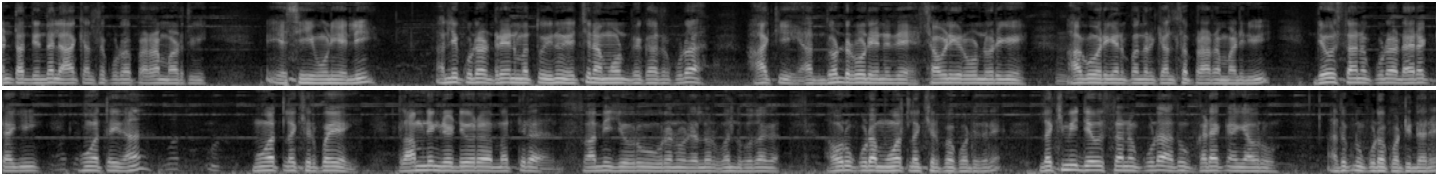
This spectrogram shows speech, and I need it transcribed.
ಎಂಟು ಹತ್ತು ದಿನದಲ್ಲಿ ಆ ಕೆಲಸ ಕೂಡ ಪ್ರಾರಂಭ ಮಾಡ್ತೀವಿ ಎಸ್ ಸಿ ಓಣಿಯಲ್ಲಿ ಅಲ್ಲಿ ಕೂಡ ಡ್ರೈನ್ ಮತ್ತು ಇನ್ನೂ ಹೆಚ್ಚಿನ ಅಮೌಂಟ್ ಬೇಕಾದರೂ ಕೂಡ ಹಾಕಿ ಅದು ದೊಡ್ಡ ರೋಡ್ ಏನಿದೆ ಸವಳಿ ರೋಡ್ನವರೆಗೆ ಆಗುವವರೆಗೆ ಏನಪ್ಪ ಅಂದ್ರೆ ಕೆಲಸ ಪ್ರಾರಂಭ ಮಾಡಿದ್ವಿ ದೇವಸ್ಥಾನ ಕೂಡ ಡೈರೆಕ್ಟಾಗಿ ಮೂವತ್ತೈದು? ಮೂವತ್ತು ಲಕ್ಷ ರೂಪಾಯಿ ರಾಮಲಿಂಗ ರೆಡ್ಡಿಯವರ ಮತ್ತಿರ ಸ್ವಾಮೀಜಿಯವರು, ಊರನವರು ಎಲ್ಲರೂ ಬಂದು ಹೋದಾಗ ಅವರು ಕೂಡ ಮೂವತ್ತು ಲಕ್ಷ ರೂಪಾಯಿ ಕೊಟ್ಟಿದ್ದಾರೆ. ಲಕ್ಷ್ಮೀ ದೇವಸ್ಥಾನ ಕೂಡ ಅದು ಕಡೆಕ್ಕಾಗಿ ಅವರು ಅದಕ್ಕೂ ಕೂಡ ಕೊಟ್ಟಿದ್ದಾರೆ.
